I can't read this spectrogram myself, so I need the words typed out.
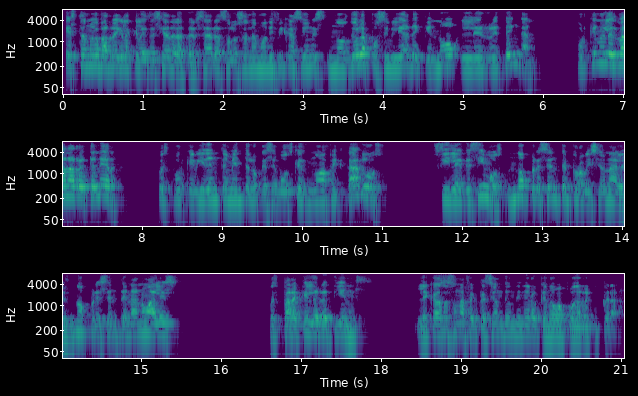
Esta nueva regla que les decía de la tercera resolución de modificaciones nos dio la posibilidad de que no les retengan. ¿Por qué no les van a retener? Pues porque evidentemente lo que se busca es no afectarlos. Si les decimos no presenten provisionales, no presenten anuales, pues ¿para qué le retienes? Le causas una afectación de un dinero que no va a poder recuperar.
